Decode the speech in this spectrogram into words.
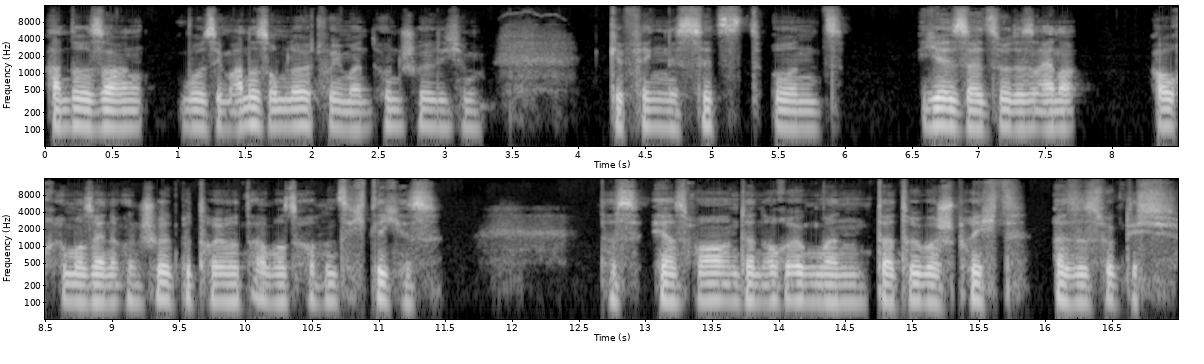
andere Sachen, wo es eben andersrum läuft, wo jemand unschuldig im Gefängnis sitzt. Und hier ist halt so, dass einer auch immer seine Unschuld beteuert, aber es offensichtlich ist, dass er es war und dann auch irgendwann darüber spricht. Also es ist wirklich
